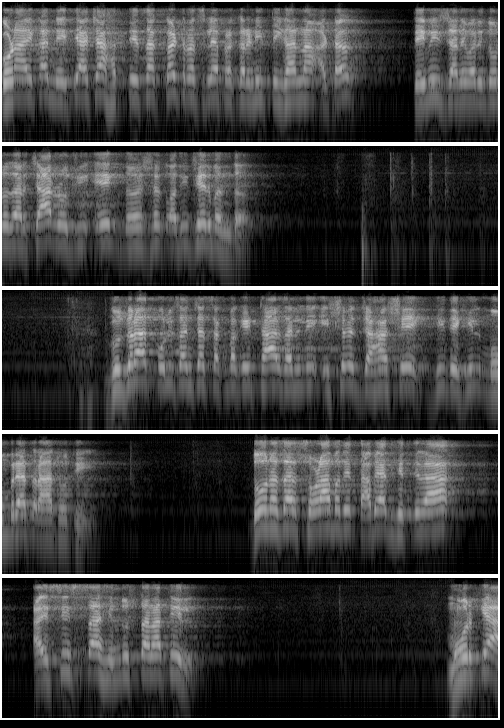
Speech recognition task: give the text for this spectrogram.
कोणा एका नेत्याच्या हत्येचा कट रचल्याप्रकरणी तिघांना अटक. तेवीस जानेवारी दोन हजार चार रोजी एक दहशतवादी जेरबंद. गुजरात पोलिसांच्या चकमकीत ठार झालेली इशरत जहा शेख ही देखील मुंबऱ्यात राहत होती. दोन हजार सोळा मध्ये ताब्यात घेतलेला आयसिसचा हिंदुस्थानातील म्होरक्या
